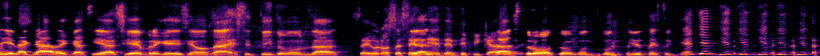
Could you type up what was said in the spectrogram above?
y el agarre que hacía siempre, que decíamos, ah, ese Tito, ¿cómo está? Seguro se sentía identificado. Castroso, con, con, y después, bien, bien, bien, bien, bien, bien, bien.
